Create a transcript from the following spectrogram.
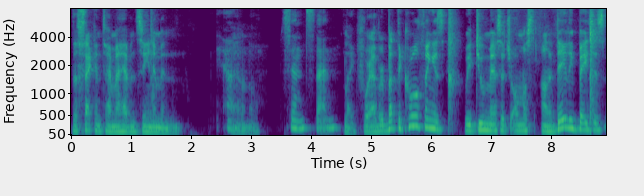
the second time I haven't seen him in I don't know Since then. like forever. But the cool thing is we do message almost on a daily basis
